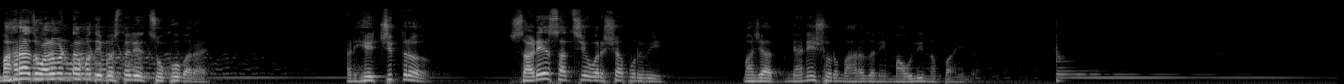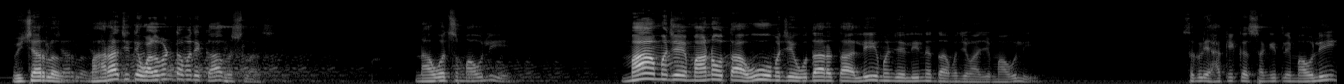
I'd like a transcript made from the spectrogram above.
महाराज वाळवंटामध्ये बसलेले चोखोबार आहे आणि हे चित्र साडेसातशे वर्षापूर्वी माझ्या ज्ञानेश्वर महाराजांनी माऊलीनं पाहिलं. विचारलं महाराज इथे वाळवंटामध्ये का बसलास? नावच माऊली आहे. मा म्हणजे मानवता उ म्हणजे उदारता ली म्हणजे लीनता म्हणजे माझी माऊली. सगळी हकीकत सांगितली माऊली.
